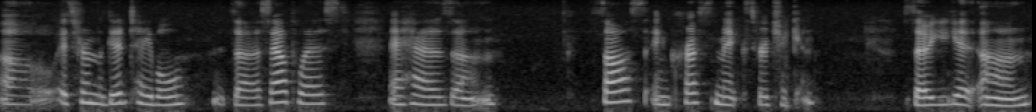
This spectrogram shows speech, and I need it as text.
Oh, it's from the Good Table. It's uh, Southwest. It has um, sauce and crust mix for chicken. So you get um,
